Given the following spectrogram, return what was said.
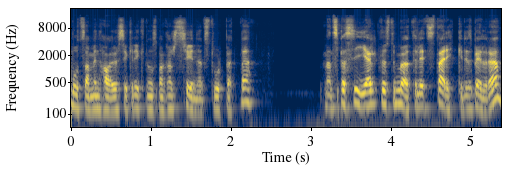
motstanderen min har jo sikkert ikke noe som man kan syne et stort bett med. Men spesielt hvis du møter litt sterkere spillere,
